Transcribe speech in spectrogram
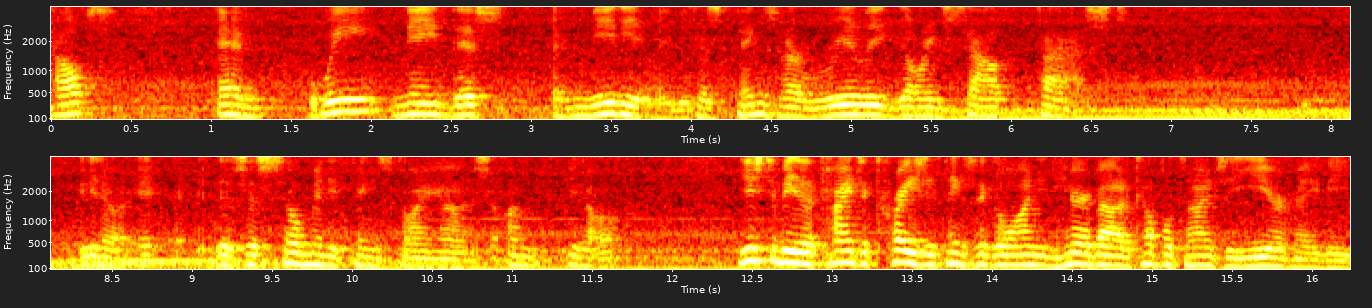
helps, and we need this immediately because things are really going south fast. You know, it, there's just so many things going on. So, um, you know, used to be the kinds of crazy things that go on you'd hear about a couple times a year maybe,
